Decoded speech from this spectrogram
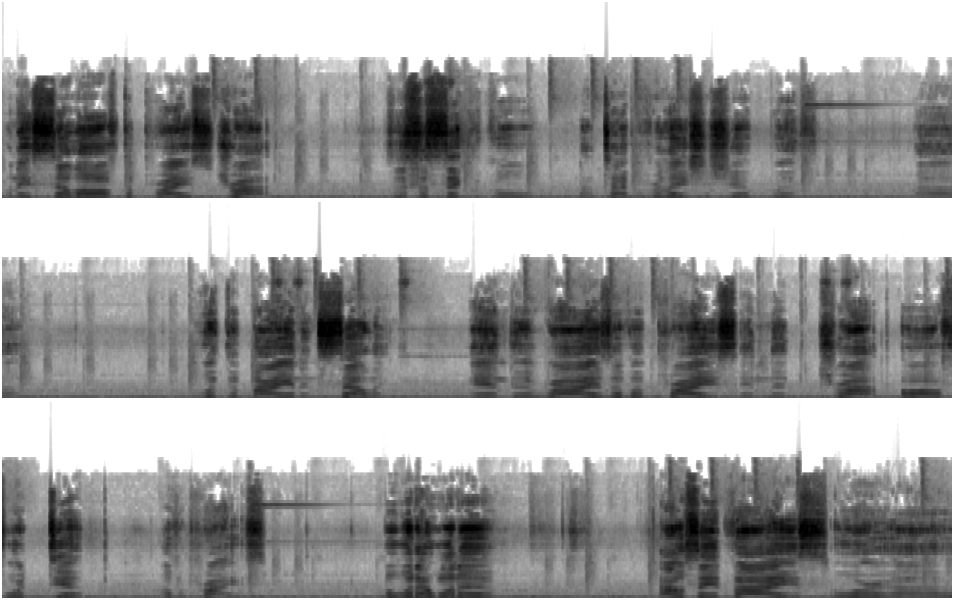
When they sell off, the price drop. So this is a cyclical type of relationship with uh, with the buying and selling, and the rise of a price and the drop off or dip of a price. But what I want to, I would say, advise or uh,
